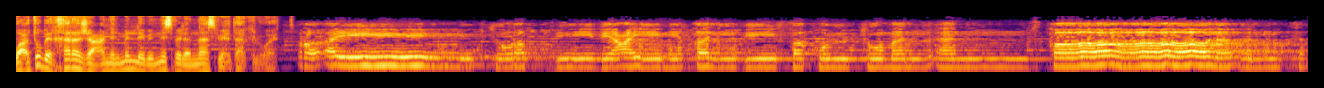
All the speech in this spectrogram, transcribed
واعتبر خرج عن الملة بالنسبة للناس بهداك الوقت. رأيت ربي بعين قلبي فقلت من أنت؟ قال أنت.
